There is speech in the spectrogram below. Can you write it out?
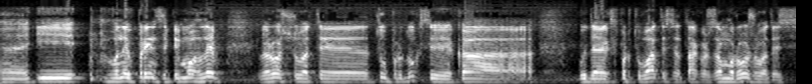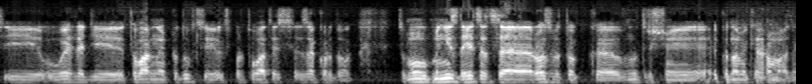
Е, І вони, в принципі, могли б вирощувати ту продукцію, яка буде експортуватися, також заморожуватись і у вигляді товарної продукції експортуватись за кордон. Тому мені здається, це розвиток е, внутрішньої економіки громади.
